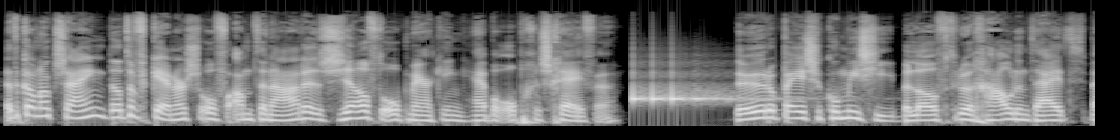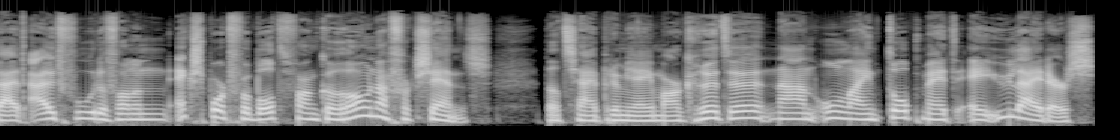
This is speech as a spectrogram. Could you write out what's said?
Het kan ook zijn dat de verkenners of ambtenaren zelf de opmerking hebben opgeschreven. De Europese Commissie belooft terughoudendheid bij het uitvoeren van een exportverbod van coronavaccins. Dat zei premier Mark Rutte na een online top met EU-leiders.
